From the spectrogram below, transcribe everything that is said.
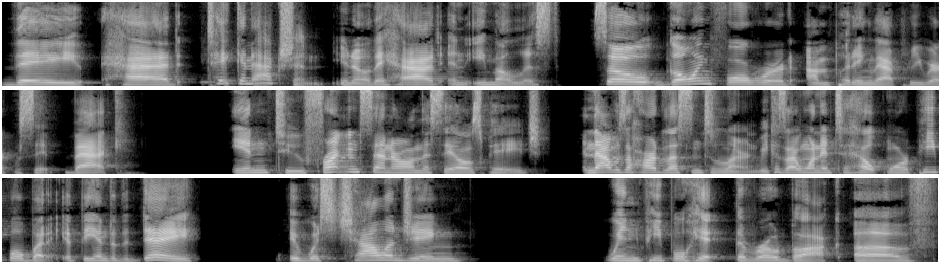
They had taken action. You know, they had an email list. So going forward, I'm putting that prerequisite back into front and center on the sales page. And that was a hard lesson to learn because I wanted to help more people. But at the end of the day, it was challenging when people hit the roadblock of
